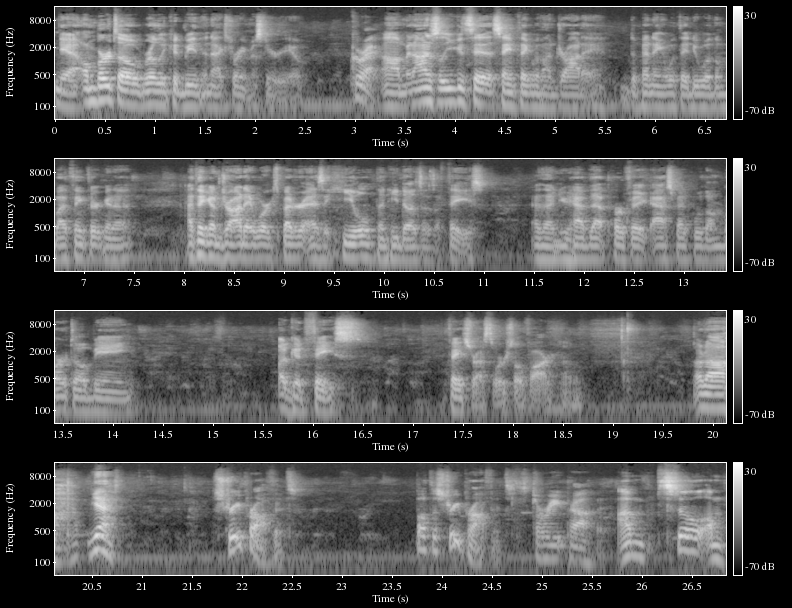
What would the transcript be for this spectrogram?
yeah, Humberto really could be the next Rey Mysterio. Correct. Um, and honestly, you could say the same thing with Andrade, depending on what they do with him. But I think they're gonna. I think Andrade works better as a heel than he does as a face, and then you have that perfect aspect with Humberto being a good face, face wrestler so far. So. But uh, yeah, Street Profits. About the Street Profits. Street Profits. I'm still um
